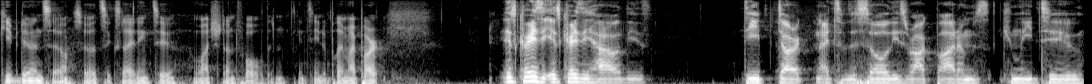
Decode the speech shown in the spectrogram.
keep doing so. So it's exciting to watch it unfold and continue to play my part. It's crazy. It's crazy how these deep, dark nights of the soul, these rock bottoms, can lead to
